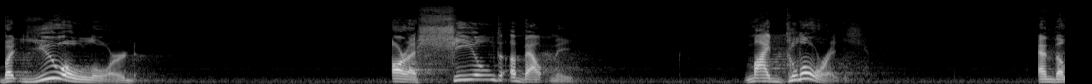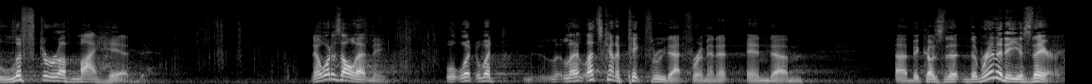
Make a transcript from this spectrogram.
But you, O Lord, are a shield about me, my glory, and the lifter of my head. Now, what does all that mean? What, what, let, us kind of pick through that for a minute, and um, uh, because the, the remedy is there.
